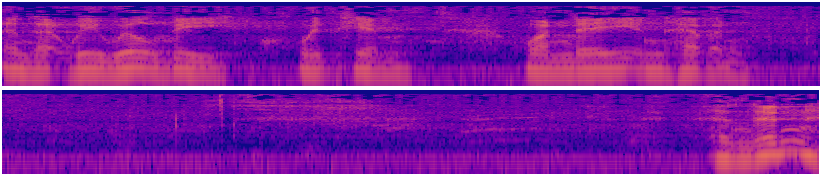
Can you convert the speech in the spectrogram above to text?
and that we will be with him one day in heaven. And then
